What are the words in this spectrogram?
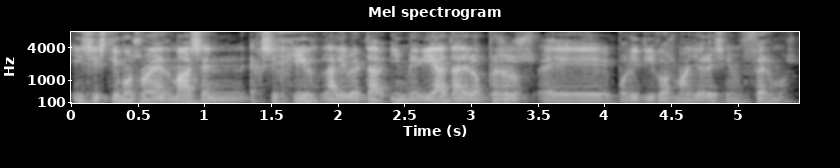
insistimos una vez más en exigir la libertad inmediata de los presos eh, políticos mayores y enfermos.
